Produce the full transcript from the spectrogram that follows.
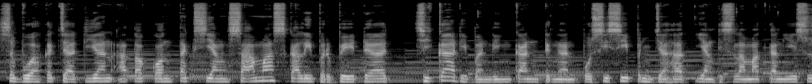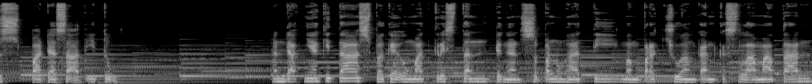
Sebuah kejadian atau konteks yang sama sekali berbeda jika dibandingkan dengan posisi penjahat yang diselamatkan Yesus pada saat itu. Hendaknya kita sebagai umat Kristen dengan sepenuh hati memperjuangkan keselamatan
